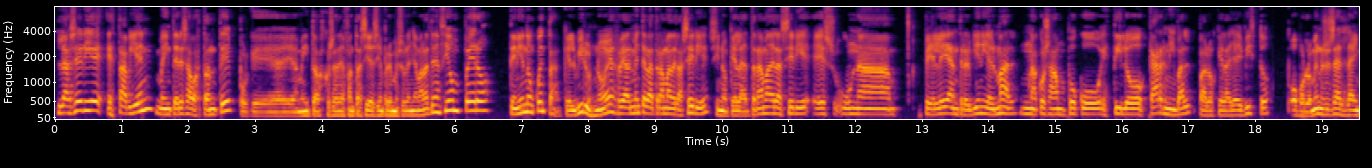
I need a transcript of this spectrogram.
La serie está bien, me interesa bastante, porque a mí todas las cosas de fantasía siempre me suelen llamar la atención, pero teniendo en cuenta que el virus no es realmente la trama de la serie, sino que la trama de la serie es una pelea entre el bien y el mal, una cosa un poco estilo carnival, para los que la hayáis visto, o por lo menos esa es la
